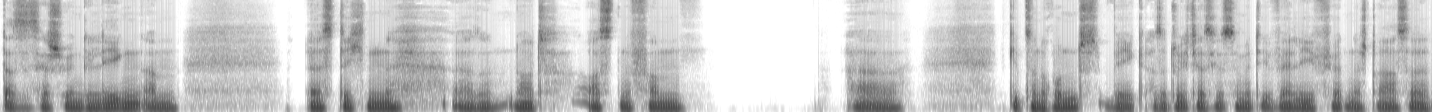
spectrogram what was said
das ist ja schön gelegen am östlichen, also Nordosten vom äh, gibt so einen Rundweg. Also durch das Yosemite Valley führt eine Straße,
